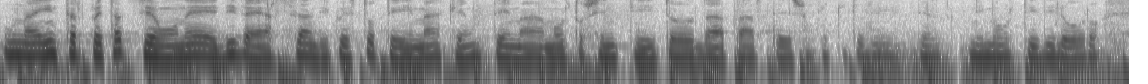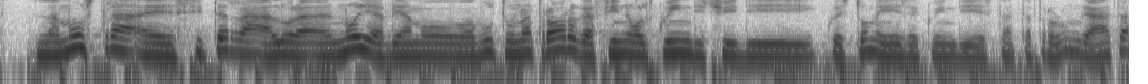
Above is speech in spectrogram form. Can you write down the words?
una interpretazione diversa di questo tema, che è un tema molto sentito da parte soprattutto di, di, di molti di loro. La mostra eh, si terrà, allora noi abbiamo avuto una proroga fino al 15 di questo mese, quindi è stata prolungata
